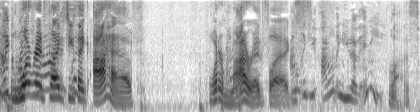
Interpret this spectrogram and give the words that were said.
like- what red flags do you think I have? What are my red flags? I flags? don't think you. I don't think you have any. Lies.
